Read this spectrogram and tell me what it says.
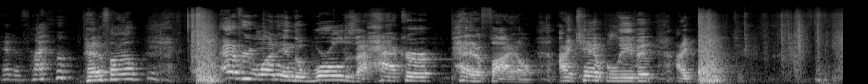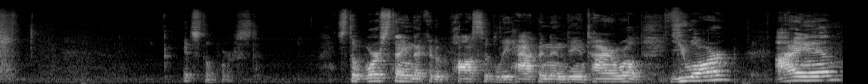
Pedophile. Pedophile? Everyone in the world is a hacker pedophile. I can't believe it. I It's the worst. It's the worst thing that could have possibly happened in the entire world. You are, I am,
